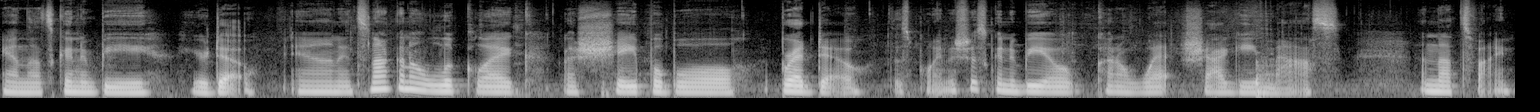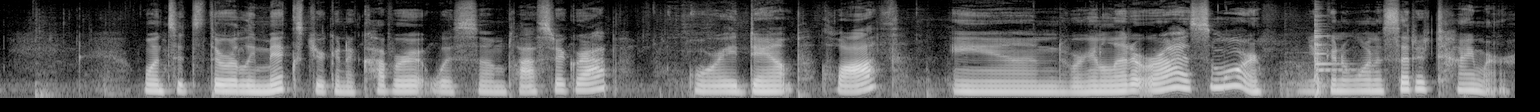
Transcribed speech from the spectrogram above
and that's going to be your dough. And it's not going to look like a shapeable bread dough at this point. It's just going to be a kind of wet, shaggy mass, and that's fine. Once it's thoroughly mixed, you're going to cover it with some plastic wrap or a damp cloth, and we're going to let it rise some more. You're going to want to set a timer.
